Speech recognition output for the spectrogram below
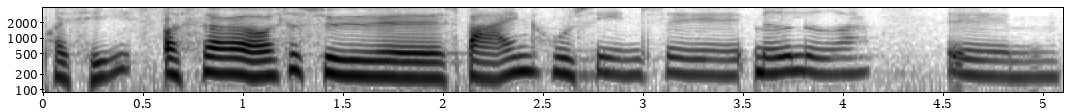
Præcis. Og så også søge øh, sparring hos ens øh, medledere. Øhm,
